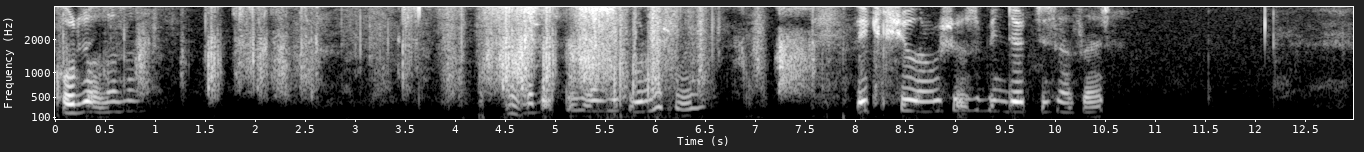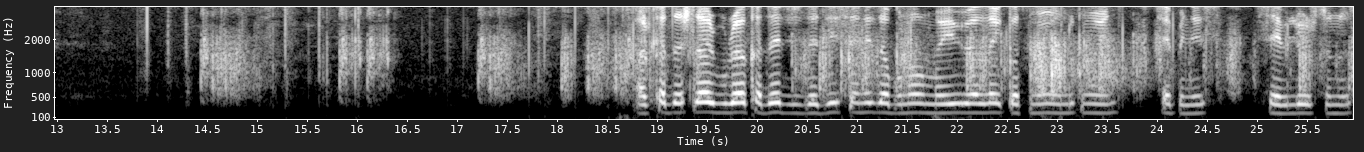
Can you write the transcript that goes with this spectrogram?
Kurdu alalım. Arkadaşlar vurmuş mu? 3 kişi vurmuşuz. 1400 hasar. Arkadaşlar buraya kadar izlediyseniz abone olmayı ve like atmayı unutmayın. Hepiniz seviliyorsunuz.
